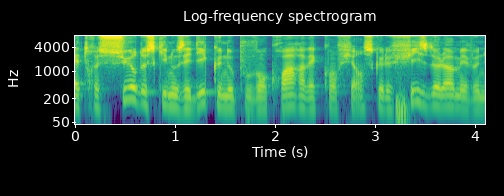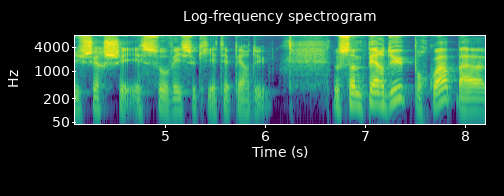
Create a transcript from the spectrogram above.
être sûr de ce qui nous est dit que nous pouvons croire avec confiance que le Fils de l'homme est venu chercher et sauver ce qui était perdu. Nous sommes perdus, pourquoi? Bah,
